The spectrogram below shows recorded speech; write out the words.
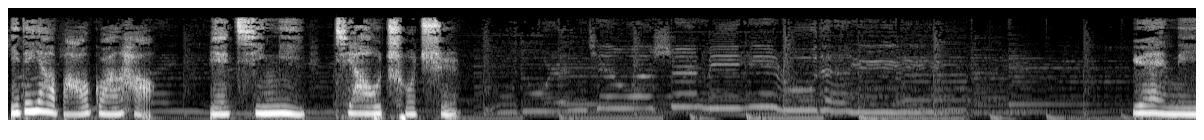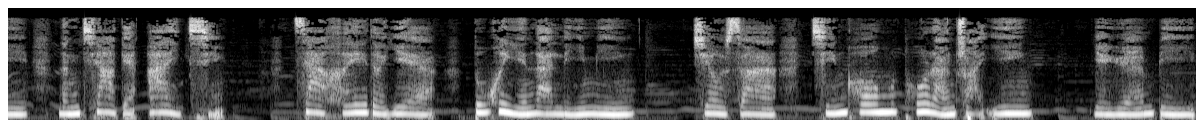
一定要保管好。别轻易交出去，愿你能嫁给爱情，再黑的夜都会迎来黎明，就算晴空突然转阴，也远比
